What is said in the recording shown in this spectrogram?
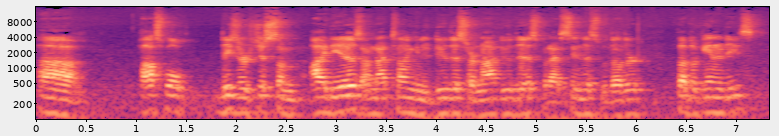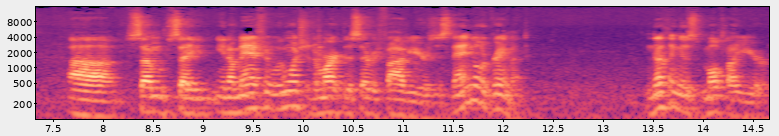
Uh, possible, these are just some ideas. I'm not telling you to do this or not do this, but I've seen this with other public entities. Uh, some say, you know, management, we want you to mark this every five years. It's an annual agreement. Nothing is multi-year.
